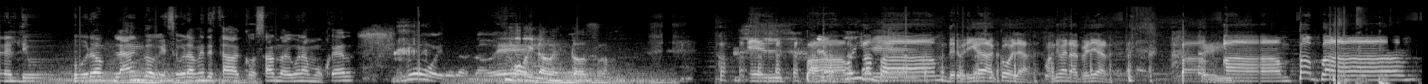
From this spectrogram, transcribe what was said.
en el tiburón blanco que seguramente estaba acosando a alguna mujer. Muy de los 90. Muy noventoso. El pam, hoy, pam, eh, pam de Brigada Cola, cuando iban a pelear. Pam, pam, pam, pam.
